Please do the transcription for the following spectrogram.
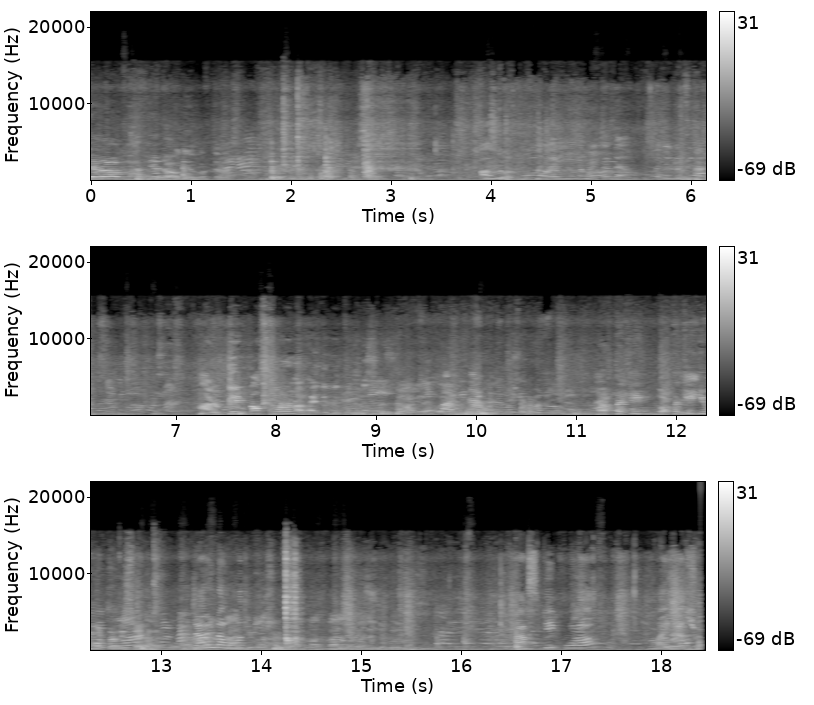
দিয়ে দাও ভাত দিয়ে দাও আর প্লেট পাস করো না ভাই তুমি ভর্তা কি ভর্তা কি কি ভর্তা এখানে? জানি না মনে আজকে কোরা? বাইরে আচ্ছা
